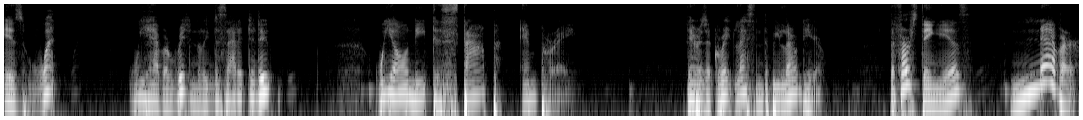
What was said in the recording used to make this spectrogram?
is what we have originally decided to do. We all need to stop and pray. There is a great lesson to be learned here. The first thing is never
